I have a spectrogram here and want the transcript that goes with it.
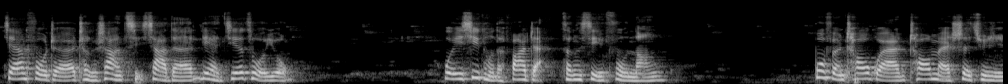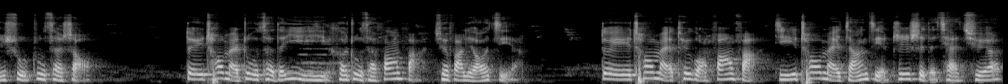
肩负着承上启下的链接作用，为系统的发展增信赋能。部分超管超买社区人数注册少，对超买注册的意义和注册方法缺乏了解，对超买推广方法及超买讲解知识的欠缺，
